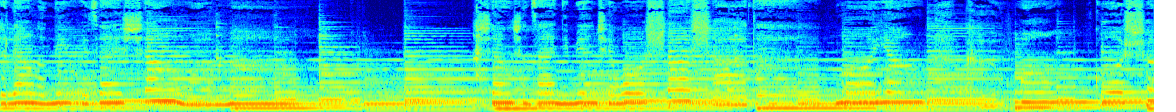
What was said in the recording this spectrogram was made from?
天亮了，你会再想我吗？想想在你面前，我傻傻的模样，渴望过生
